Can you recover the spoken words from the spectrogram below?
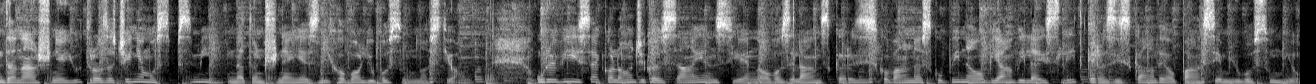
Današnje jutro začenjamo s psmi, natančneje z njihovo ljubosumnostjo. V reviji Psychological Science je novozelandska raziskovalna skupina objavila izsledke raziskave o pasjem ljubosumju.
